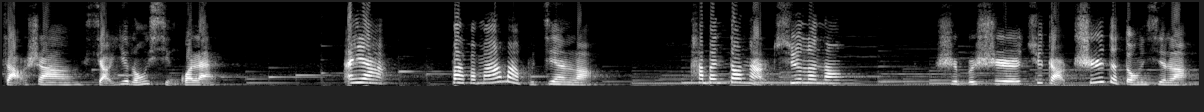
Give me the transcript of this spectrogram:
早上，小翼龙醒过来，哎呀，爸爸妈妈不见了，他们到哪儿去了呢？是不是去找吃的东西了？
